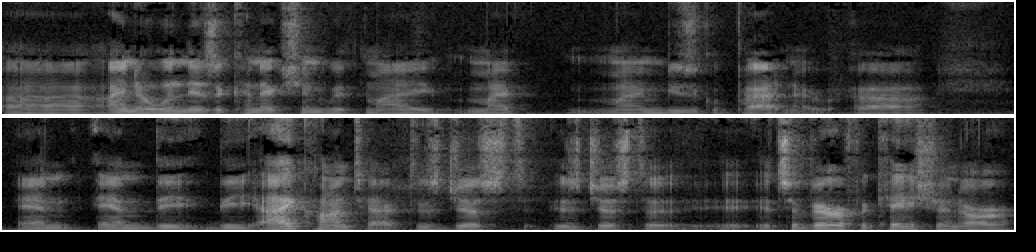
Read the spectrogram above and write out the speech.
Uh, I know when there's a connection with my my my musical partner, uh, and and the the eye contact is just is just a it's a verification or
